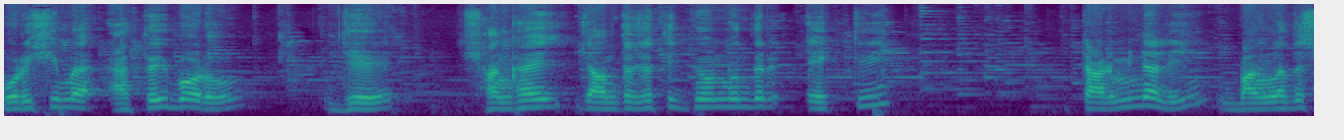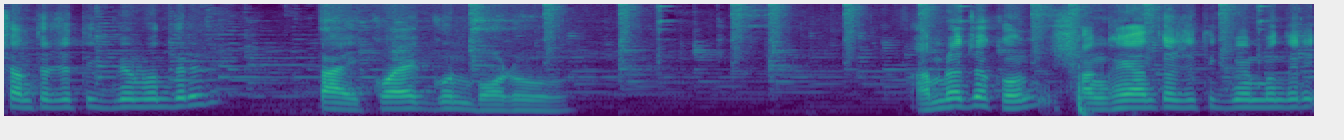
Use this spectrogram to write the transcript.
পরিসীমা এতই বড় যে সাংহাই আন্তর্জাতিক বিমানবন্দরের একটি টার্মিনালই বাংলাদেশ আন্তর্জাতিক বিমানবন্দরের তাই কয়েক গুণ বড়। আমরা যখন সাংহাই আন্তর্জাতিক বিমানবন্দরে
